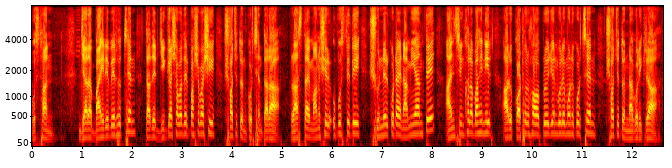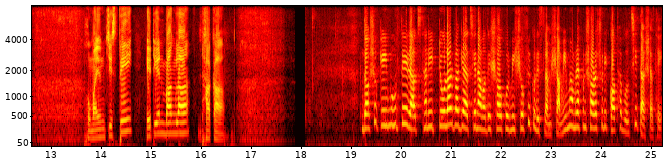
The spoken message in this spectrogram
অবস্থান। যারা বাইরে বের হচ্ছেন, তাদের জিজ্ঞাসাবাদের পাশাপাশি সচেতন করছেন তারা। রাস্তায় মানুষের উপস্থিতি শূন্যের কোটায় নামিয়ে আনতে আইনশৃঙ্খলা বাহিনীর আরও কঠোর হওয়া প্রয়োজন বলে মনে করছেন সচেতন নাগরিকরা। হুমায়ুন চিস্তি, এটিএন বাংলা, ঢাকা। দর্শক, এই মুহূর্তে রাজধানীর টোলারবাগে আছেন আমাদের সহকর্মী শফিকুল ইসলাম শামীম। আমরা এখন সরাসরি কথা বলছি তার সাথে।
